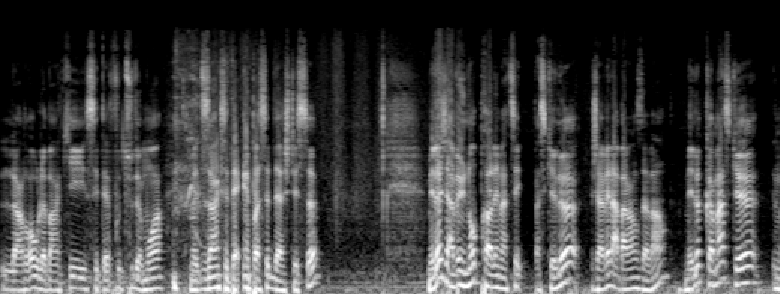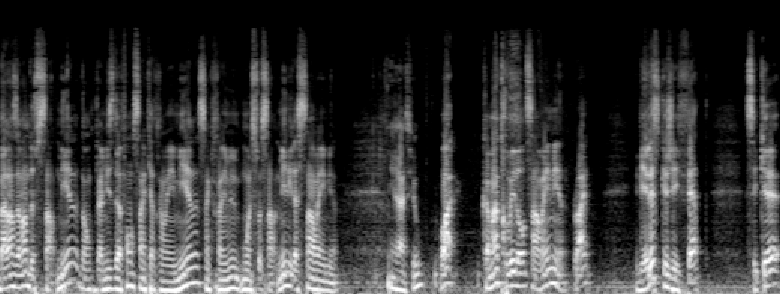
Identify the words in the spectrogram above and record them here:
l'endroit où le banquier s'était foutu de moi, me disant que c'était impossible d'acheter ça. Mais là, j'avais une autre problématique. Parce que là, j'avais la balance de vente. Mais là, comment est-ce que une balance de vente de 60 000, donc la mise de fonds 180 000, 180 000 moins 60 000, il reste 120 000. Les ratios. Ouais. Comment trouver l'autre 120 000, right? Eh bien là, ce que j'ai fait, c'est que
